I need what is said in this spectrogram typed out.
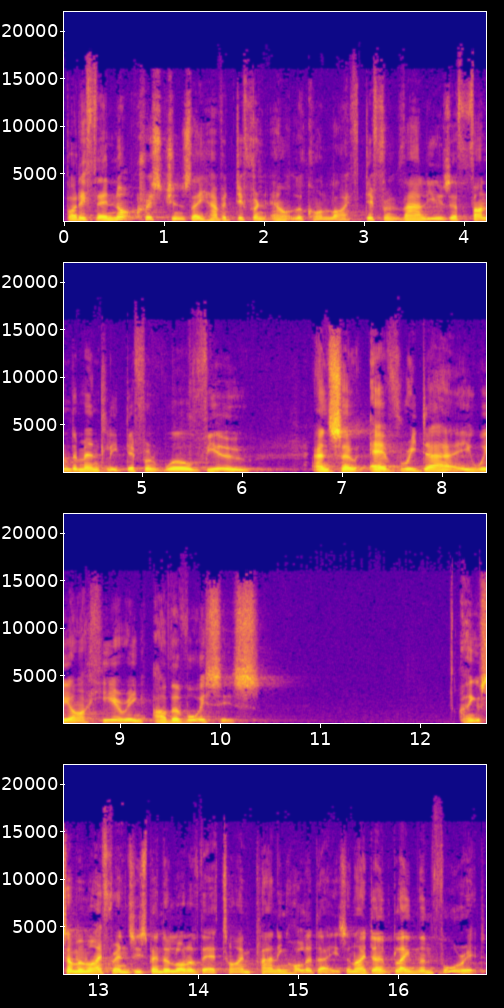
But if they're not Christians, they have a different outlook on life, different values, a fundamentally different worldview. And so every day we are hearing other voices. I think of some of my friends who spend a lot of their time planning holidays, and I don't blame them for it.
